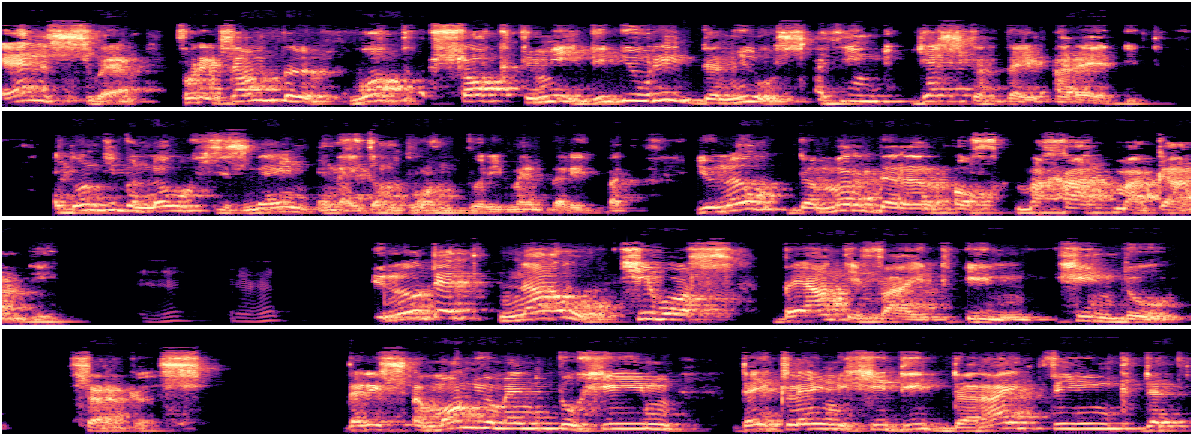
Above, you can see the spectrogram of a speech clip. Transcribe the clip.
elsewhere. For example, what shocked me, did you read the news? I think yesterday I read it. I don't even know his name and I don't want to remember it. But you know, the murderer of Mahatma Gandhi. Mm-hmm. Mm-hmm. You know that now he was beatified in Hindu circles. There is a monument to him. They claim he did the right thing, that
